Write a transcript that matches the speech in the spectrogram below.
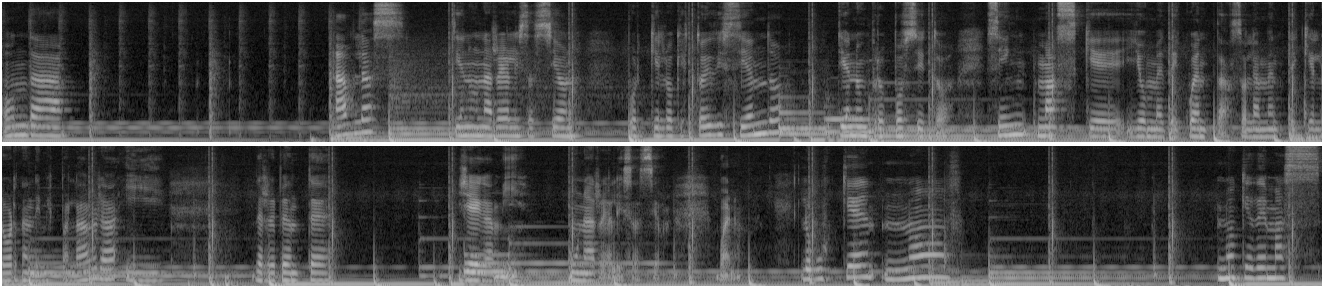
Onda, hablas, tiene una realización, porque lo que estoy diciendo tiene un propósito, sin más que yo me dé cuenta, solamente que el orden de mis palabras y de repente llega a mí una realización. Bueno, lo busqué, no, no quedé más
